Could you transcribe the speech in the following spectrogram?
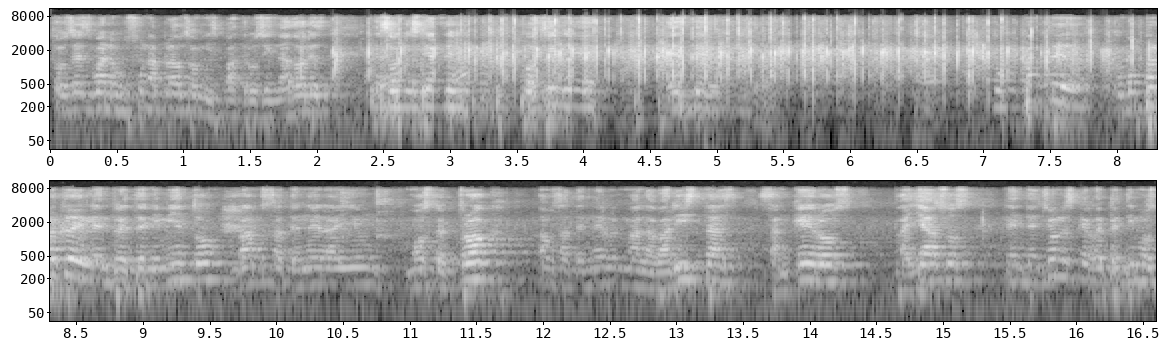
Entonces, bueno, pues un aplauso a mis patrocinadores, que son los que hacen posible este. Como parte, como parte del entretenimiento, vamos a tener ahí un Monster Truck, vamos a tener malabaristas, zanqueros, payasos. La intención es que repetimos,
